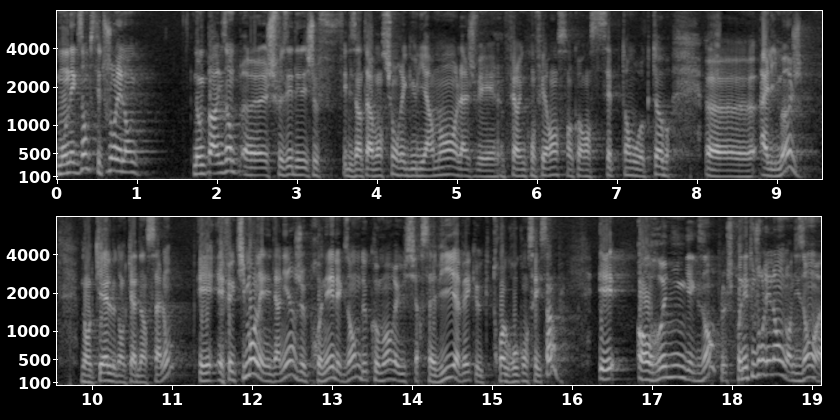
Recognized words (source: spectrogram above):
mon exemple c'était toujours les langues. Donc par exemple, euh, je, faisais des, je fais des interventions régulièrement. Là, je vais faire une conférence encore en septembre ou octobre euh, à Limoges, dans, lequel, dans le cadre d'un salon. Et effectivement, l'année dernière, je prenais l'exemple de comment réussir sa vie avec euh, trois gros conseils simples. Et en running exemple, je prenais toujours les langues en disant, euh,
